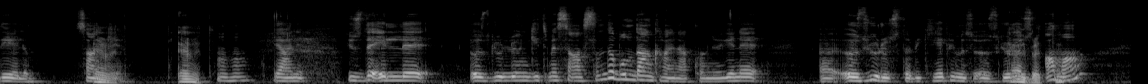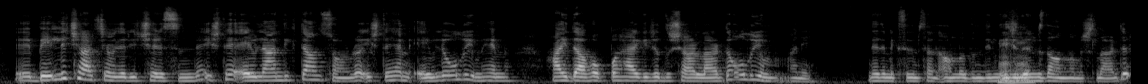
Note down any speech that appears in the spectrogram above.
diyelim sanki. evet, evet. Hı hı. Yani yüzde elli özgürlüğün gitmesi aslında bundan kaynaklanıyor. Gene e, özgürüz tabii ki hepimiz özgürüz Elbette. ama e, belli çerçeveler içerisinde işte evlendikten sonra işte hem evli olayım hem hayda hoppa her gece dışarılarda olayım hani ne demek istedim sen anladın dinleyicilerimiz de anlamışlardır.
